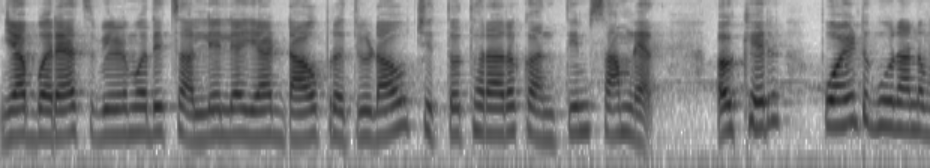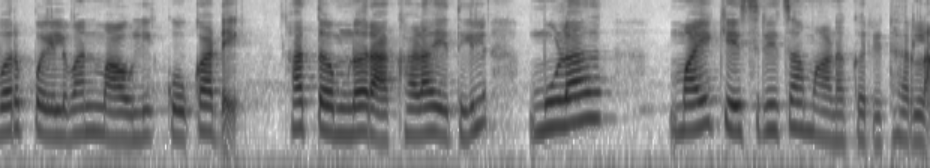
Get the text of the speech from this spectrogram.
या बऱ्याच वेळमध्ये चाललेल्या या डाव प्रतिडाव चित्तथरारक अंतिम सामन्यात अखेर पॉईंट गुणांवर पैलवान माऊली कोकाटे हा तमणर आखाडा येथील मुळा माई केसरीचा मानकरी ठरला.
